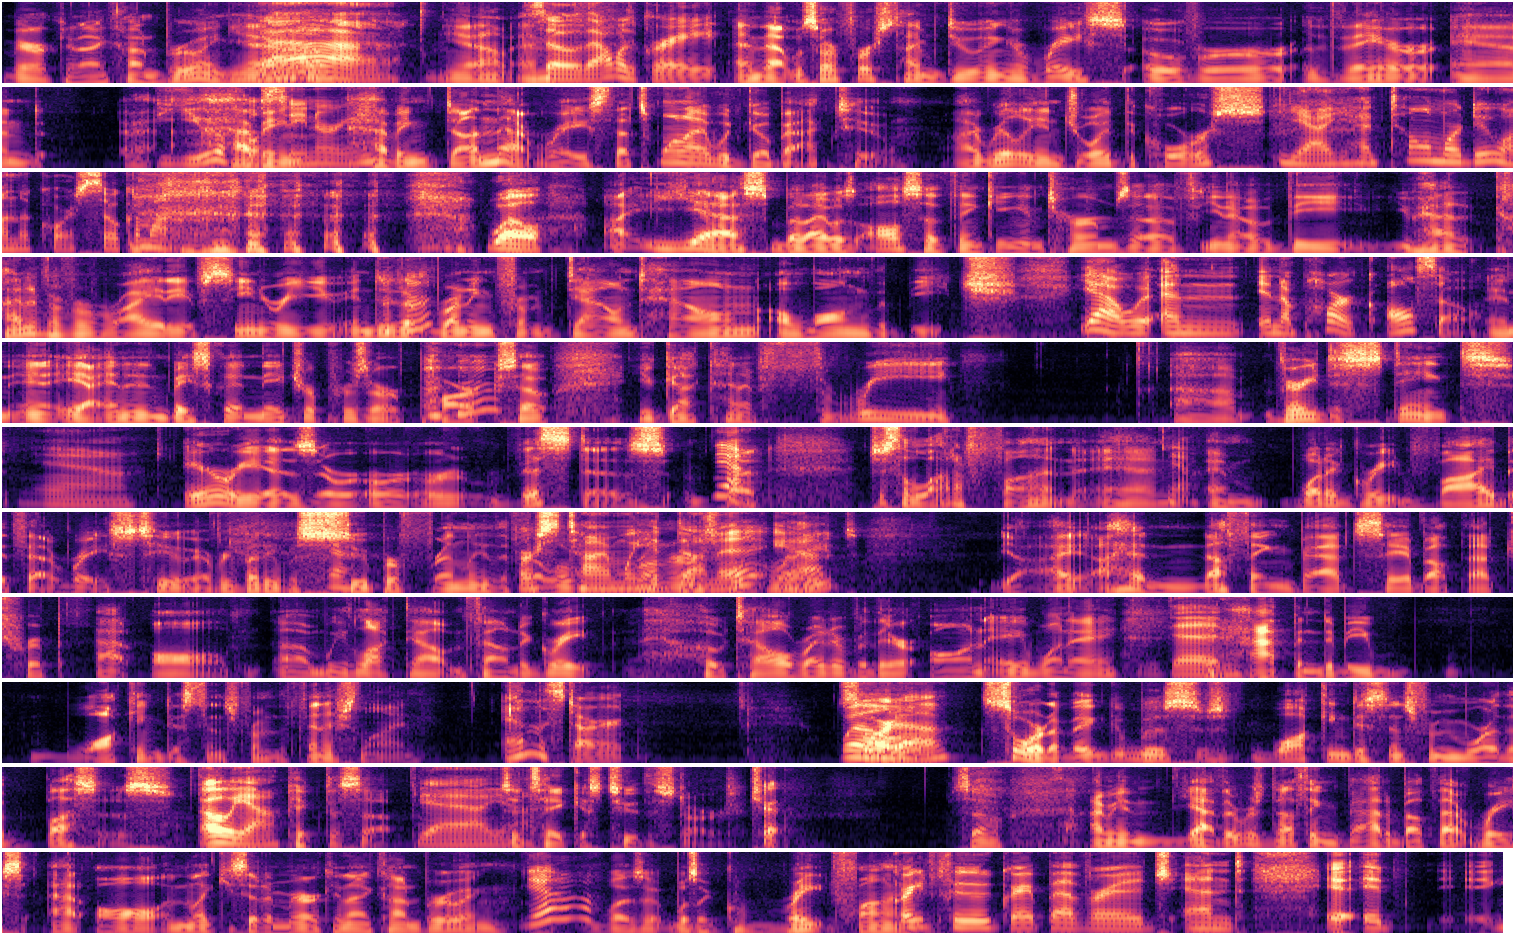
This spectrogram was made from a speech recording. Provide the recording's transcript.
American Icon Brewing, yeah, yeah. yeah, and so that was great. and that was our first time doing a race over there, and Beautiful having, scenery. Having done that race, that's one I would go back to. I really enjoyed the course. Yeah, you had Tullamore Dew on the course, so come on. Well, I, yes, but I was also thinking in terms of you know the you had kind of a variety of scenery. You ended Mm-hmm. up running from downtown along the beach, yeah, and in a park also. and, and yeah, and in basically a nature preserve park. Mm-hmm. So you got kind of three uh, very distinct Yeah. areas or, or, or vistas, Yeah. but just a lot of fun and Yeah. and what a great vibe at that race too. Everybody was Yeah. super friendly. The First fellow time we had done it, yeah. great. Yeah, I, I had nothing bad to say about that trip at all. Um, we lucked out and found a great hotel right over there on A1A. It happened to be walking distance from the finish line. And the start. Well, sort of. Sort of. It was walking distance from where the buses Oh, yeah. picked us up Yeah, yeah. to take us to the start. True. So, I mean, yeah, there was nothing bad about that race at all. And like you said, American Icon Brewing Yeah. was a, was a great find. Great food, great beverage. And it, it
